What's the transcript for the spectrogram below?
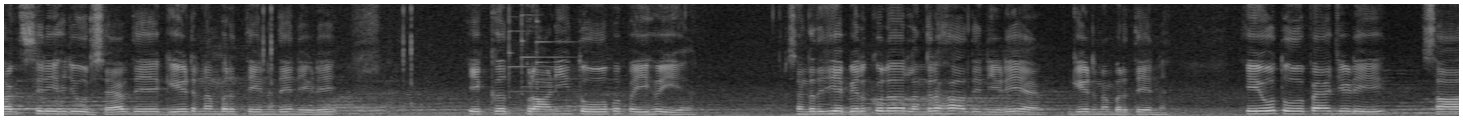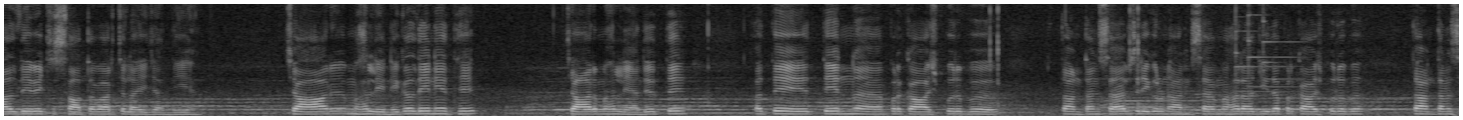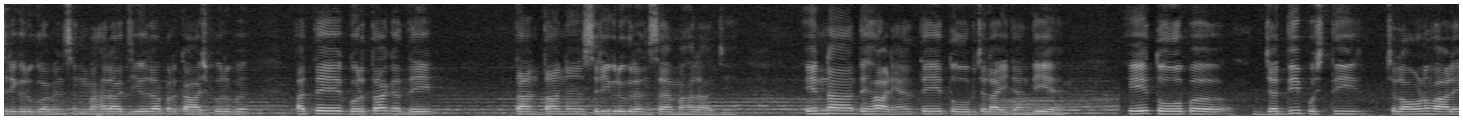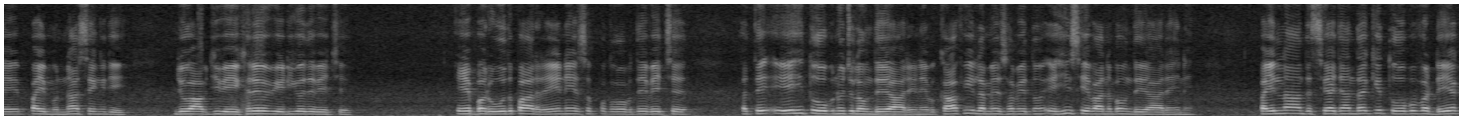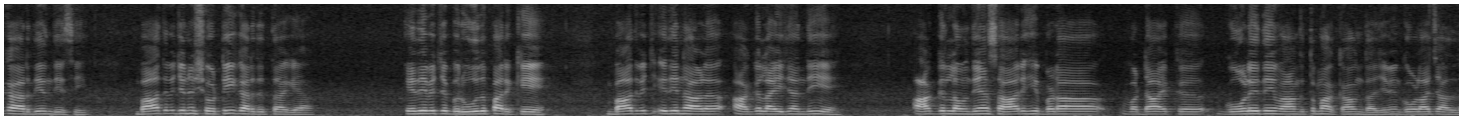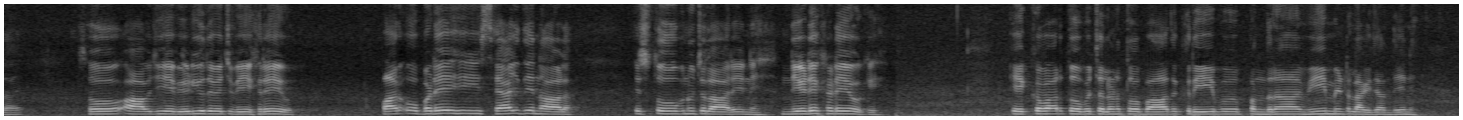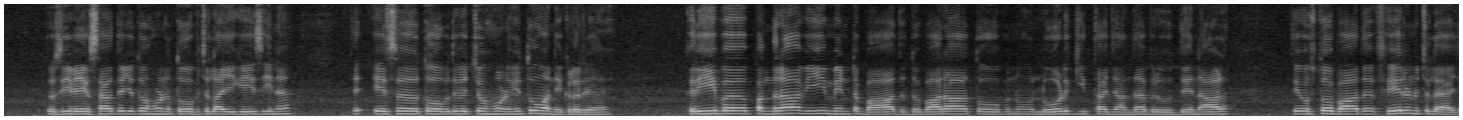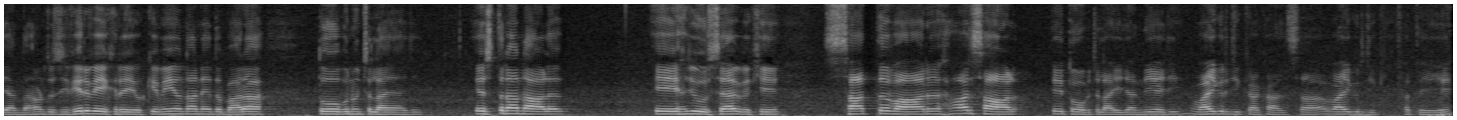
ਤਖਤ ਸ੍ਰੀ ਹਜੂਰ ਸਾਹਿਬ ਦੇ gate number 3 ਦੇ ਨੇੜੇ ਇੱਕ ਪੁਰਾਣੀ ਤੋਪ ਪਈ ਹੋਈ ਹੈ। ਸੰਗਤ ਜੀ, ਇਹ ਬਿਲਕੁਲ ਲੰਗਰ ਹਾਲ ਦੇ ਨੇੜੇ ਹੈ, ਗੇਟ ਨੰਬਰ 3 ਇਹ ਉਹ ਤੋਪ ਹੈ ਜਿਹੜੀ ਸਾਲ ਦੇ ਵਿੱਚ 7 ਵਾਰ ਚਲਾਈ ਜਾਂਦੀ ਹੈ। ਚਾਰ ਮਹੱਲੇ ਨਿਕਲਦੇ ਨੇ ਇੱਥੇ, ਚਾਰ ਮਹੱਲਿਆਂ ਦੇ ਉੱਤੇ ਅਤੇ ਤਿੰਨ ਪ੍ਰਕਾਸ਼ ਪੁਰਬ ਧੰਨ ਧੰਨ ਸਾਹਿਬ, ਸ੍ਰੀ ਗੁਰੂ ਨਾਨਕ ਸਾਹਿਬ ਮਹਾਰਾਜ ਜੀ ਦਾ ਪ੍ਰਕਾਸ਼ ਪੁਰਬ ਧੰਨ ਧੰਨ ਸ੍ਰੀ ਗੁਰੂ ਗੋਬਿੰਦ ਸਿੰਘ ਮਹਾਰਾਜ ਜੀ ਦਾ ਪ੍ਰਕਾਸ਼ ਪੁਰਬ ਅਤੇ ਗੁਰਤਾ ਗੱਦੇ ਧੰਨ ਧੰਨ ਸ੍ਰੀ ਗੁਰੂ ਗ੍ਰੰਥ ਸਾਹਿਬ ਮਹਾਰਾਜ ਜੀ। ਇਹਨਾਂ ਦਿਹਾੜਿਆਂ ਤੇ ਤੋਪ ਚਲਾਈ ਜਾਂਦੀ ਹੈ। ਇਹ ਤੋਪ ਜੱਦੀ ਪੁਸ਼ਤੀ ਚਲਾਉਣ ਵਾਲੇ ਭਾਈ ਮੁੰਨਾ ਸਿੰਘ ਜੀ, ਜੋ ਆਪ ਜੀ ਵੇਖ ਰਹੇ ਹੋ ਵੀਡੀਓ ਦੇ ਵਿੱਚ, ਇਹ ਬਰੂਦ ਭਰ ਰਹੇ ਨੇ ਇਸ ਤੋਪ ਦੇ ਵਿੱਚ ਅਤੇ ਇਹੀ ਤੋਪ ਨੂੰ ਚਲਾਉਂਦੇ ਆ ਰਹੇ ਨੇ। ਕਾਫੀ ਲੰਮੇ ਸਮੇਂ ਤੋਂ ਇਹੀ ਸੇਵਾ ਨਿਭਾਉਂਦੇ ਆ ਰਹੇ ਨੇ। ਪਹਿਲਾਂ ਦੱਸਿਆ ਜਾਂਦਾ ਕਿ ਤੋਪ ਵੱਡੇ ਆਕਾਰ ਦੀ ਹੁੰਦੀ ਸੀ। ਬਾਅਦ ਵਿੱਚ ਇਹਨੂੰ ਛੋਟੀ ਕਰ ਦਿੱਤਾ ਗਿਆ। ਇਹਦੇ ਵਿੱਚ ਬਰੂਦ ਭਰ ਕੇ ਬਾਅਦ ਵਿੱਚ ਇਹਦੇ ਨਾਲ ਅੱਗ ਲਾਈ ਜਾਂਦੀ ਹੈ ਅੱਗ ਲਾਉਂਦਿਆਂ ਸਾਰ ਹੀ ਬੜਾ ਵੱਡਾ ਇੱਕ ਗੋਲੇ ਦੇ ਵਾਂਗ ਧਮਾਕਾ ਹੁੰਦਾ, ਜਿਵੇਂ ਗੋਲਾ ਚੱਲਦਾ ਹੈ ਸੋ ਆਪ ਜੀ ਇਹ ਵੀਡੀਓ ਦੇ ਵਿੱਚ ਵੇਖ ਰਹੇ ਹੋ। ਪਰ ਉਹ ਬੜੇ ਹੀ ਸਹਿਜ ਦੇ ਨਾਲ ਇਸ ਤੋਪ ਨੂੰ ਚਲਾ ਰਹੇ ਨੇ। ਨੇੜੇ ਖੜੇ ਹੋ ਕੇ। ਇੱਕ ਵਾਰ ਤੋਪ ਚੱਲਣ ਤੋਂ ਬਾਅਦ ਕਰੀਬ 15-20 ਮਿੰਟ ਲੱਗ ਜਾਂਦੇ ਨੇ। ਤੁਸੀਂ ਵੇਖ ਸਕਦੇ ਹੋ ਜਦੋਂ ਹੁਣ ਤੋਪ ਚਲਾਈ ਗਈ ਸੀ ਨਾ, ਤੇ ਇਸ ਤੋਪ ਦੇ ਵਿੱਚੋਂ ਹੁਣ ਵੀ ਧੂੰਆਂ ਨਿਕਲ ਰਿਹਾ ਹੈ। ਕਰੀਬ 15-20 ਮਿੰਟ ਬਾਅਦ ਦੁਬਾਰਾ ਤੋਪ ਨੂੰ ਲੋਡ ਕੀਤਾ ਜਾਂਦਾ ਬਰੂਦ ਦੇ ਨਾਲ, ਤੇ ਉਸ ਤੋਂ ਬਾਅਦ ਫਿਰ ਇਹਨੂੰ ਚਲਾਇਆ ਜਾਂਦਾ। ਹੁਣ ਤੁਸੀਂ ਫਿਰ ਵੇਖ ਰਹੇ ਹੋ ਕਿਵੇਂ ਉਹਨਾਂ ਨੇ ਦੁਬਾਰਾ ਤੋਪ ਨੂੰ ਚਲਾਇਆ ਜੀ। ਇਸ ਤਰ੍ਹਾਂ ਨਾਲ ਇਹ ਹਜੂਰ ਸਾਹਿਬ ਵਿਖੇ ਸੱਤ ਵਾਰ ਹਰ ਸਾਲ ਇਹ ਤੋਪ ਚਲਾਈ ਜਾਂਦੀ ਹੈ ਜੀ। ਵਾਹਿਗੁਰੂ ਜੀ ਕਾ ਖਾਲਸਾ ਵਾਹਿਗੁਰੂ ਜੀ ਕੀ ਫਤਿਹ।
